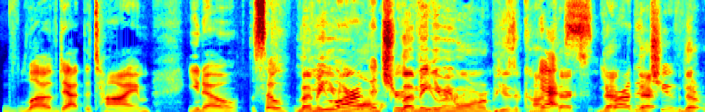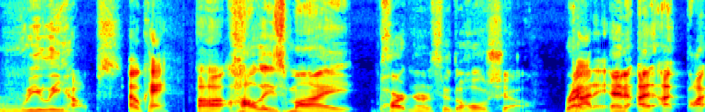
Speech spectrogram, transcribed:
loved at the time, you know. So let me you give you are one. the true let me give you one more piece of context. you that, are the that, true- that really helps. okay. Uh, Holly's my partner through the whole show. Right. Got it. And I, I, I,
